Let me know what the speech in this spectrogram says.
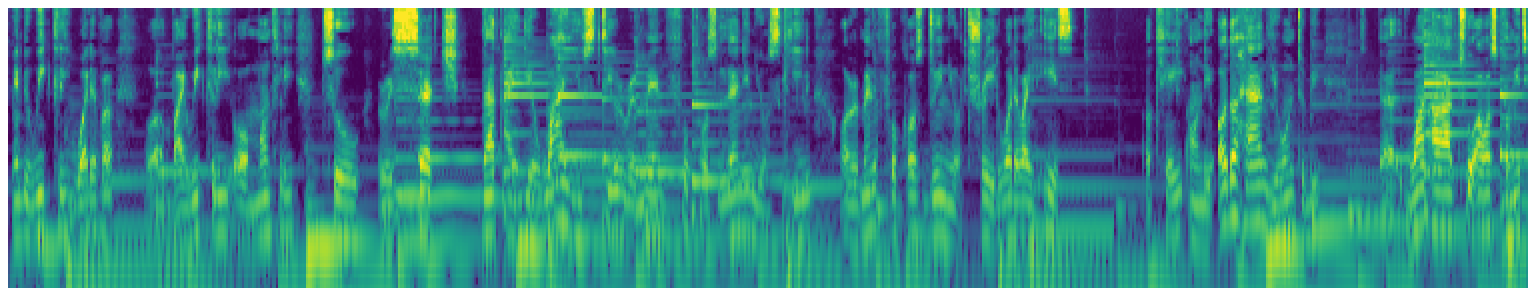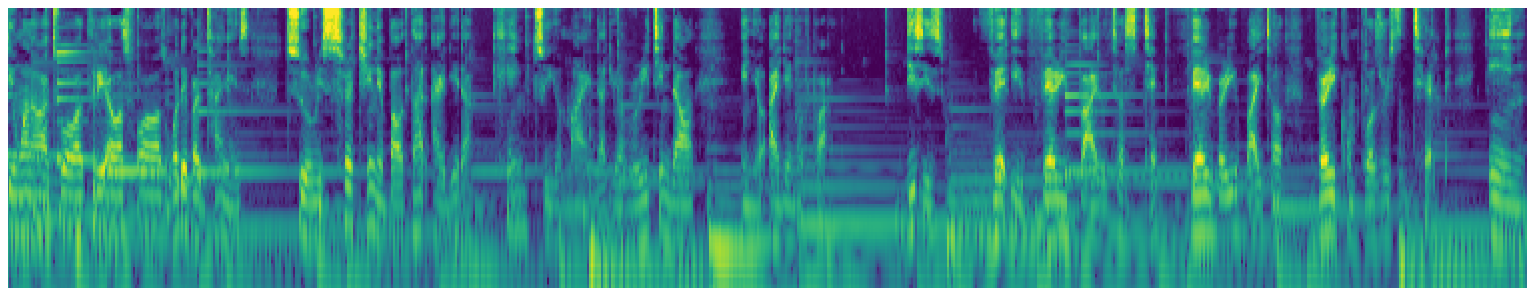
maybe weekly, whatever, or bi weekly or monthly, to research that idea why you still remain focused learning your skill or remain focused doing your trade, whatever it is. Okay, on the other hand, you want to be uh, one hour, two hours committing, one hour, two hours, three hours, four hours, whatever time is, to researching about that idea that came to your mind that you have written down in your idea notepad. This is very, very vital step, very, very vital, very compulsory step in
